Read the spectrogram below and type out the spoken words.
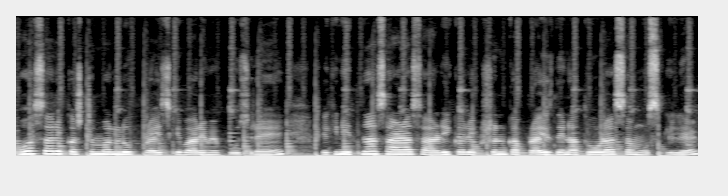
बहुत सारे कस्टमर लोग प्राइस के बारे में पूछ रहे हैं, लेकिन इतना सारा साड़ी कलेक्शन का प्राइस देना थोड़ा सा मुश्किल है।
